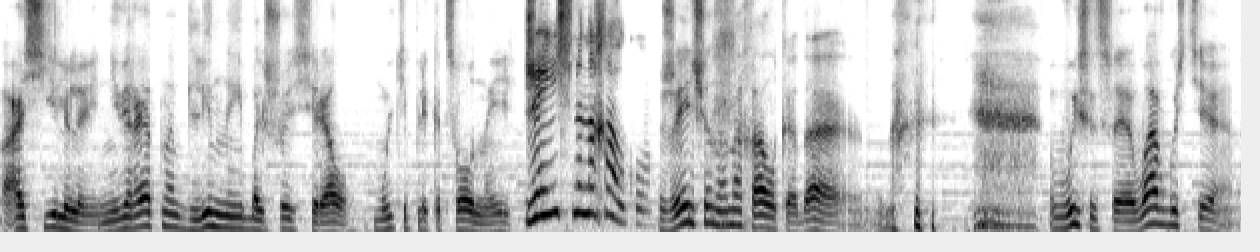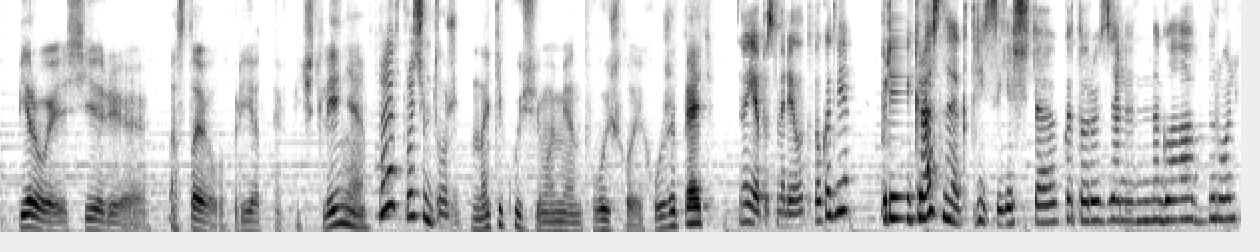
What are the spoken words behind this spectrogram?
осилили невероятно длинный и большой сериал, мультипликационный. Женщина-нахалку. Женщина-нахалка, да. Вышедшая в августе, первая серия оставила приятное впечатление. Вторая, впрочем, тоже. На текущий момент вышло их уже пять. Но я посмотрела только две прекрасная актриса, я считаю, которую взяли на главную роль.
